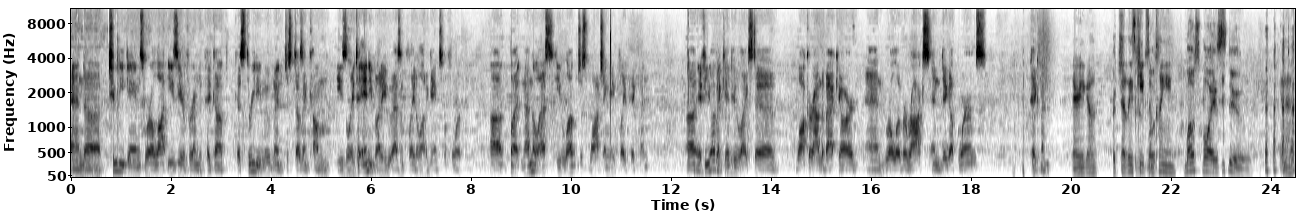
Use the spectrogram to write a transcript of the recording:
And uh, 2D games were a lot easier for him to pick up because 3D movement just doesn't come easily to anybody who hasn't played a lot of games before. Uh, but nonetheless, he loved just watching me play Pikmin. Uh, if you have a kid who likes to walk around the backyard and roll over rocks and dig up worms, Pikmin. There you go. Which At least is keeps them clean. Most boys do. Yeah.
